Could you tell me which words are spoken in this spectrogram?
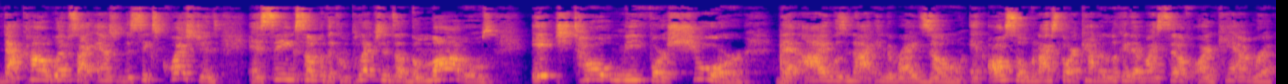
FentyBeauty.com website, answered the six questions and seeing some of the complexions of the models it told me for sure that I was not in the right zone. And also when I started kind of looking at myself on camera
